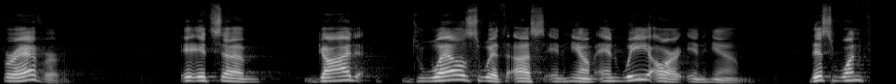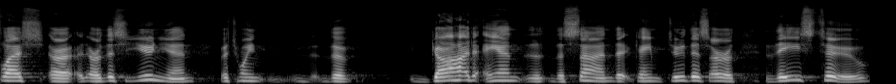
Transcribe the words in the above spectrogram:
forever. It's um, God dwells with us in him, and we are in him. This one flesh, uh, or this union between the God and the, the Son that came to this earth, these two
